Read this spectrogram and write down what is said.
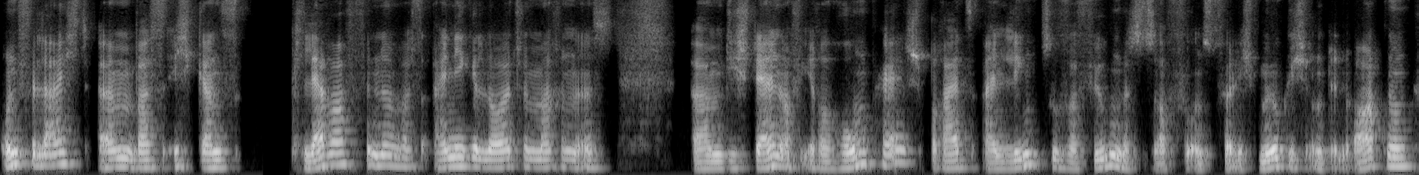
Und vielleicht, ähm, was ich ganz clever finde, was einige Leute machen, ist, Ähm, die stellen auf ihrer Homepage bereits einen Link zur Verfügung. Das ist auch für uns völlig möglich und in Ordnung.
